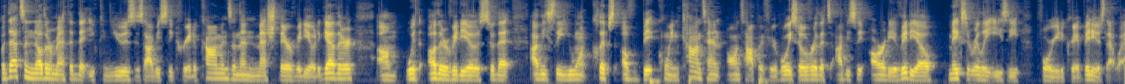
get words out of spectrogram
but that's another method that you can use is obviously Creative Commons and then mesh their video together um, with other videos so that obviously you want clips of Bitcoin content on top of your voiceover that's obviously already a video, makes it really easy for you to create videos that way.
